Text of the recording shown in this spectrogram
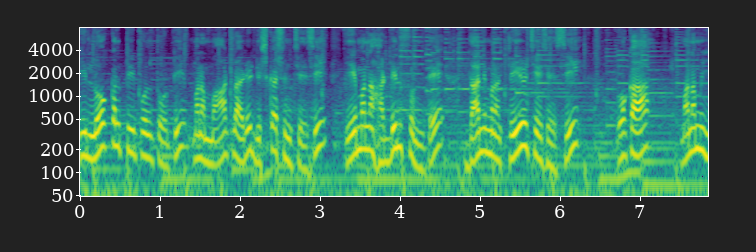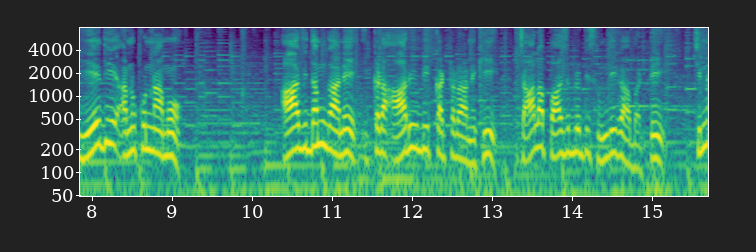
ఈ లోకల్ పీపుల్ తోటి మనం మాట్లాడి డిస్కషన్ చేసి ఏమన్నా హడ్డిల్స్ ఉంటే దాన్ని మనం క్లియర్ చేసేసి ఒక మనం ఏది అనుకున్నామో ఆ విధంగానే ఇక్కడ ఆర్యుబి కట్టడానికి చాలా పాసిబిలిటీస్ ఉంది కాబట్టి చిన్న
